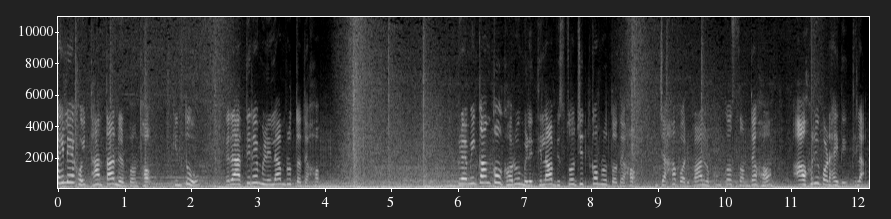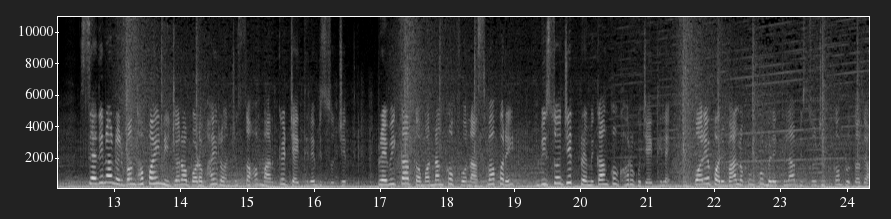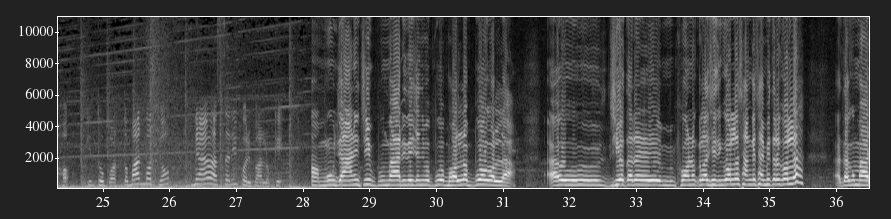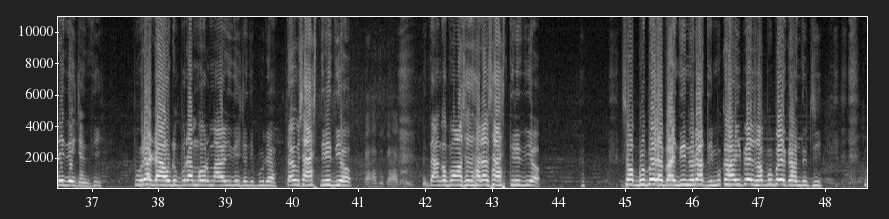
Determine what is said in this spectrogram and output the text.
कहले होता निर्बंध किंतु राति मिलला मृतदेह प्रेमिका घर मिलता विश्वजित मृतदेह जहां पर लोकों सन्देह आहरी बढ़ाई से दिन निर्बंधपी निजर बड़ भाई रंजू सह मार्केट जाते विश्वजित प्रेमिका तमन्ना फोन आसवा पर विश्वजित प्रेमिका घर को जाते पर लोकों मिलता विश्वजित मृतदेह कितु बर्तमान आशारी पर लोके म जु मरिदे मु भु गला झिउ त फोन कला गेसाङ भएर गला मरिदेन् पुरा डाउ पूरा मरिदे पुरा शास्त्री दिशा शास्त्री दियो सबै बेला पैँ दिन राति म खाइप सबै बेला काँदु चाहिँ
